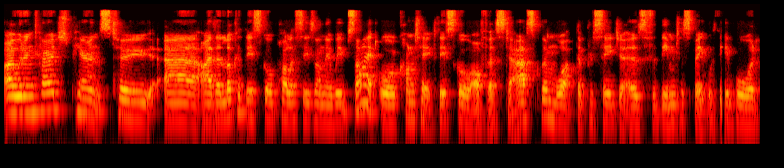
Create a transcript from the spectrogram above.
I would encourage parents to uh, either look at their school policies on their website or contact their school office to ask them what the procedure is for them to speak with their board.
